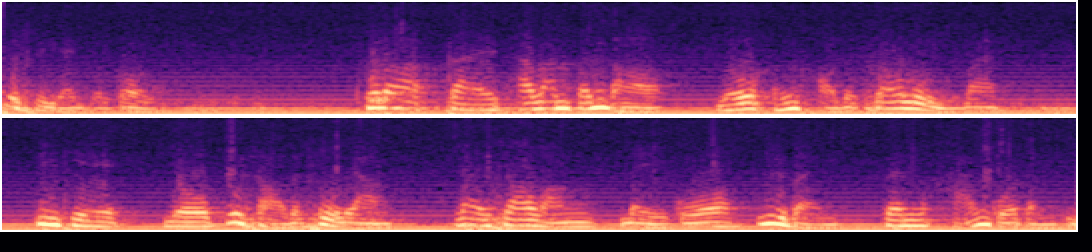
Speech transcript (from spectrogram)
四十元就够了。除了在台湾本岛有很好的销路以外，并且有不少的数量外销往美国、日本跟韩国等地。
